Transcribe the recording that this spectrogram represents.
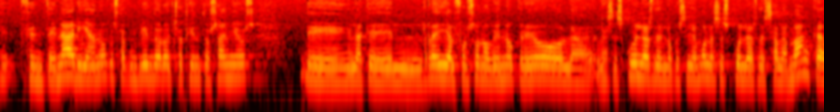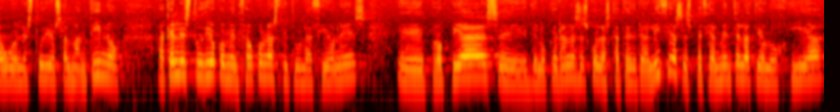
¿eh? centenaria, ¿no? que está cumpliendo ahora 800 años, en la que el rey Alfonso IX creó las escuelas de lo que se llamó las escuelas de Salamanca o el estudio salmantino. Aquel estudio comenzó con las titulaciones eh, propias eh, de lo que eran las escuelas catedralicias, especialmente la teología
